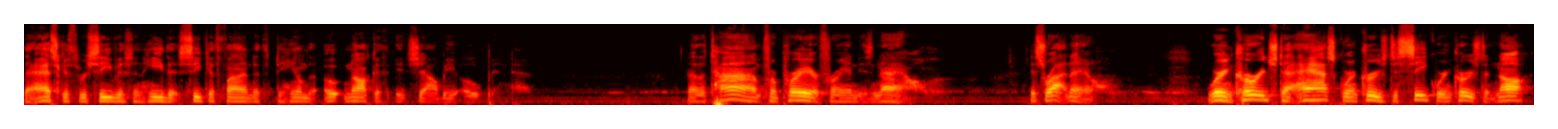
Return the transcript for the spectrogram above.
that asketh receiveth, and he that seeketh findeth, to him that knocketh it shall be opened. Now, the time for prayer, friend, is now. It's right now. We're encouraged to ask, we're encouraged to seek, we're encouraged to knock.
